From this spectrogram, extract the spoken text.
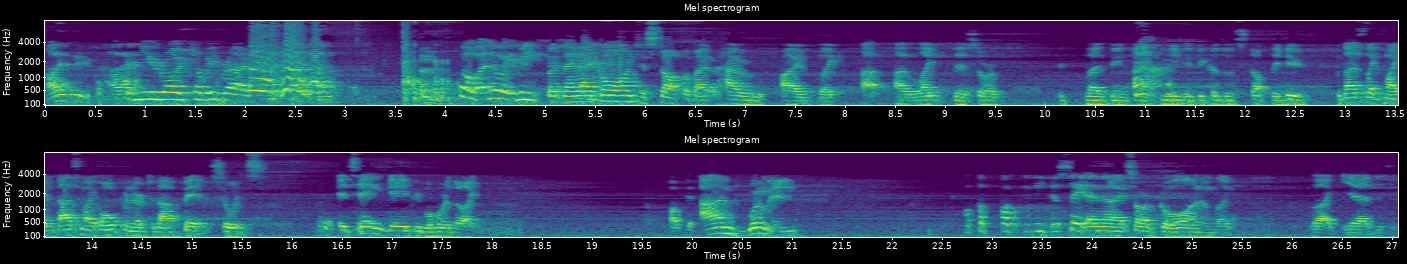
I think A uh, new Roy Chubby Brown. oh, I know what you mean. But then I go on to stuff about how I like I, I like the sort of lesbian gay community because of the stuff they do. But that's like my that's my opener to that bit. So it's it's hitting gay people who are like, and women. What the fuck did he just say? And then I sort of go on and like, like yeah, this is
